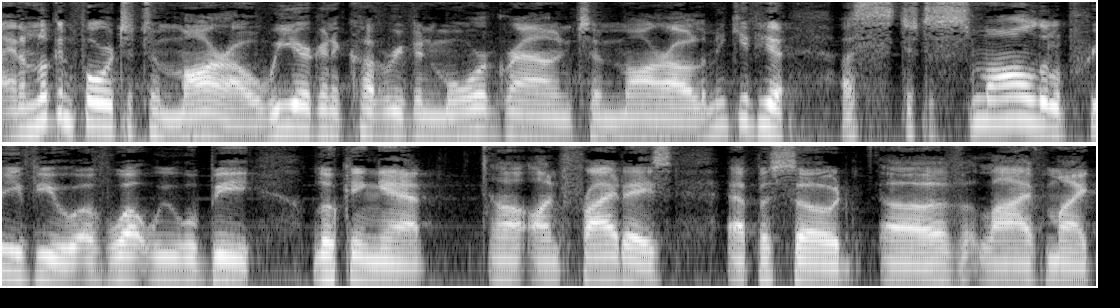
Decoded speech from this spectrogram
and I'm looking forward to tomorrow. We are going to cover even more ground tomorrow. Let me give you a, just a small little preview of what we will be looking at uh, on Friday's episode of Live Mike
